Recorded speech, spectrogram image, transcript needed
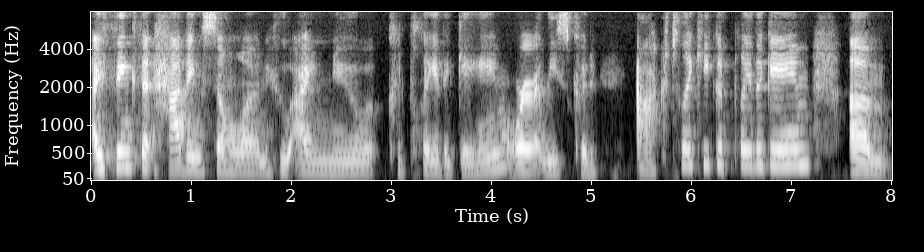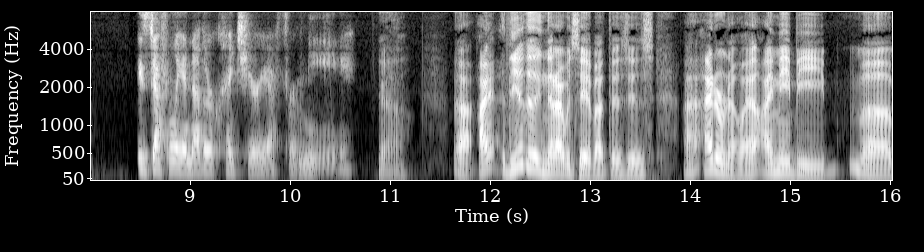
I think that having someone who I knew could play the game or at least could act like he could play the game um, is definitely another criteria for me. Yeah. Uh, I, the other thing that I would say about this is I, I don't know. I, I may be uh,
